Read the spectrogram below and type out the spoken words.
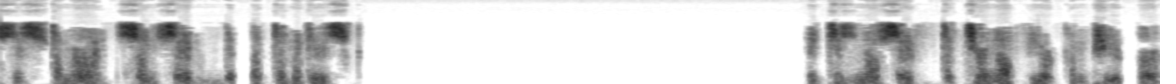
system at sunset depth of the disk. It is not safe to turn off your computer.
